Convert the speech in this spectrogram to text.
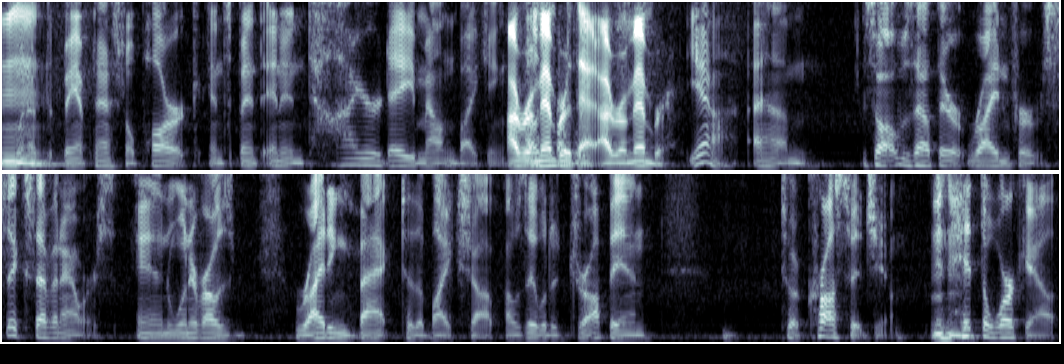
Mm. up to Banff National Park, and spent an entire day mountain biking. I remember probably- that. I remember. Yeah. Um, so I was out there riding for six, seven hours, and whenever I was riding back to the bike shop, I was able to drop in to a CrossFit gym and Mm-hmm. hit the workout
